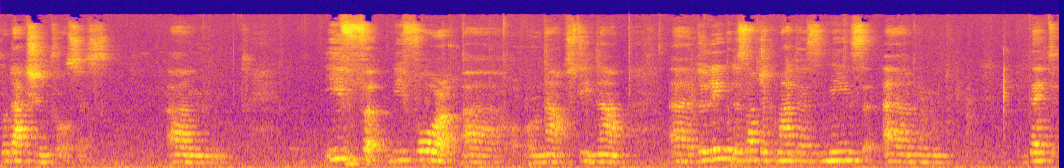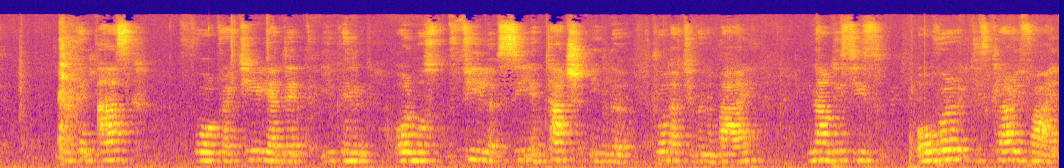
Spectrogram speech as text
production process. Um, if uh, before uh, or now, still now, uh, the link with the subject matters means um, that you can ask for criteria that you can almost feel, see, and touch in the product you're going to buy. Now this is over, it is clarified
